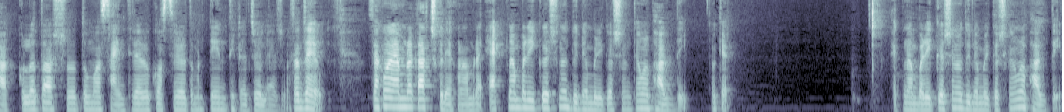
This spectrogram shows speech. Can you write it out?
ভাগ করলে তো আসলে তোমার সাইন থিটা কস থিটা তোমার টেন থিটা চলে আসবে। যাই হোক এখন আমরা কাজ করি, এখন আমরা এক নাম্বার ইকুয়েশনে দুই নাম্বার ইকুয়েশনকে আমরা ভাগ দিই ওকে এক নাম্বার ইকুয়েশনে দুই নাম্বার ইকুয়েশনকে আমরা ভাগ দিই।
